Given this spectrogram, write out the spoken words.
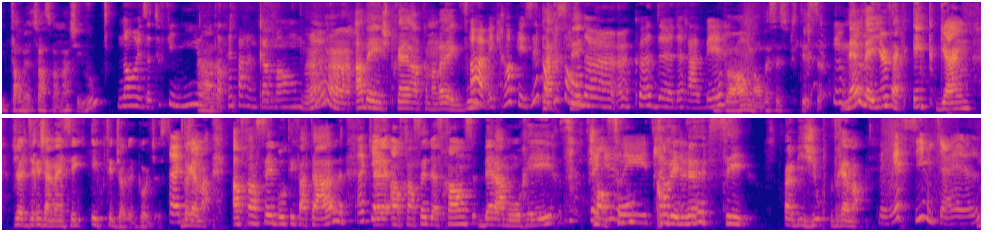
Il tourne-tu en ce moment chez vous? Non, ils ont tout fini, on Ah, est en train de faire une commande. Ah, ah ben, je pourrais en commander avec vous. Ah, avec grand plaisir. En plus, Parfait. on a un, un code de, rabais. Bon, ben on va s'expliquer ça. Merveilleux, fait et gang, je le dirai jamais assez, écoutez Jordan Gorgeous. Vraiment. En français, Beauté Fatale. Euh, en français de France, Belle à mourir. Je m'en fous. Trouvez-le, c'est un bijou, vraiment. Mais merci, Michael.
